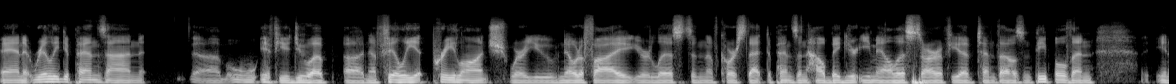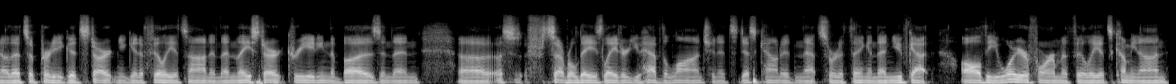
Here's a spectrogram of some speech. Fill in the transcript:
and it really depends on um, if you do a an affiliate pre-launch where you notify your lists, and of course that depends on how big your email lists are. If you have ten thousand people, then you know that's a pretty good start, and you get affiliates on, and then they start creating the buzz, and then uh, several days later you have the launch, and it's discounted and that sort of thing, and then you've got all the Warrior Forum affiliates coming on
